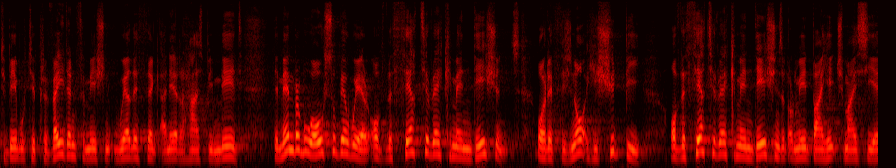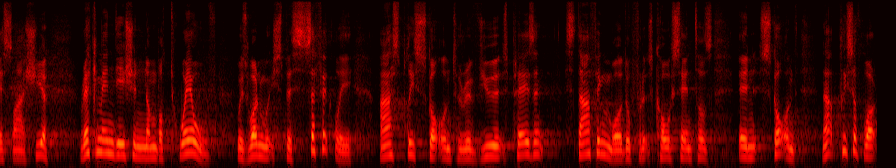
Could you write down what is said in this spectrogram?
to be able to provide information where they think an error has been made. The member will also be aware of the 30 recommendations, or if there's not, he should be, of the 30 recommendations that were made by HMICS last year. Recommendation number 12 was one which specifically asked Police Scotland to review its present staffing model for its call centres in Scotland. That piece of work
